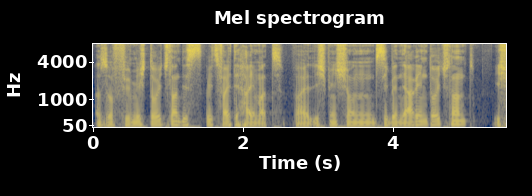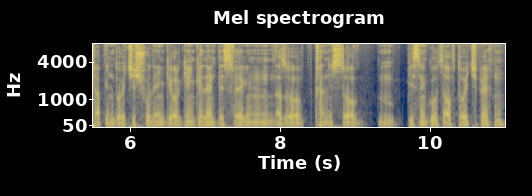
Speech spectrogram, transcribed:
Also für mich Deutschland ist wie zweite Heimat, weil ich bin schon sieben Jahre in Deutschland. Ich habe in deutsche Schule in Georgien gelernt, deswegen also kann ich so ein bisschen gut auf Deutsch sprechen.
